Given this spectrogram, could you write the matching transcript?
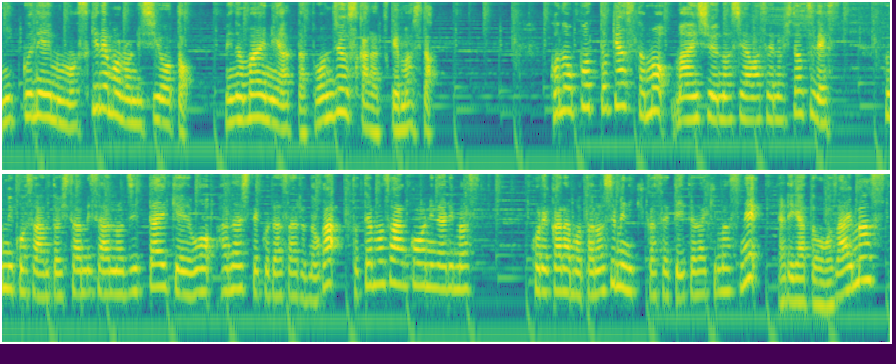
ニックネームも好きなものにしようと、目の前にあったポンジュースからつけました。このポッドキャストも毎週の幸せの一つです。ふみこさんとひさみさんの実体験を話してくださるのがとても参考になります。これからも楽しみに聞かせていただきますね。ありがとうございます。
